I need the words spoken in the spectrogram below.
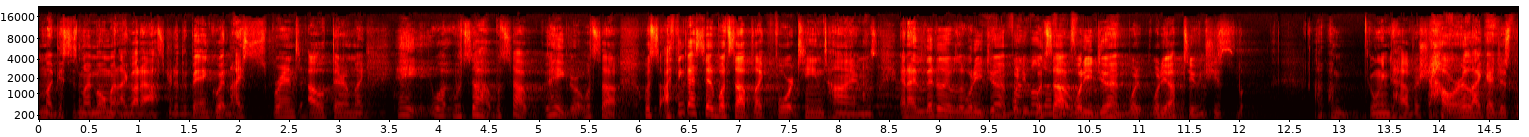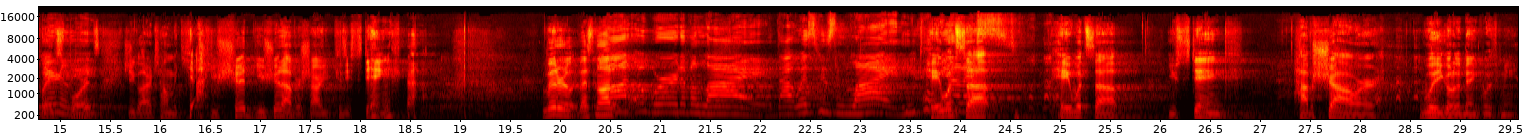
i'm like this is my moment. I gotta ask her to the banquet and i sprint out there. I'm like hey what, what's up? What's up? Hey girl what's up? What's i think i said what's up like 14 times. And i literally was like what are you doing? What, what's up? what are you doing? what, what are you up to? And she's I'm going to have a shower like I just played Clearly. sports. She got to tell me, yeah, you should, you should have a shower because you stink. Literally, that's not. Not a word of a lie. That was his line. He told hey, what's up? hey, what's up? You stink. Have a shower. Will you go to the bank with me?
